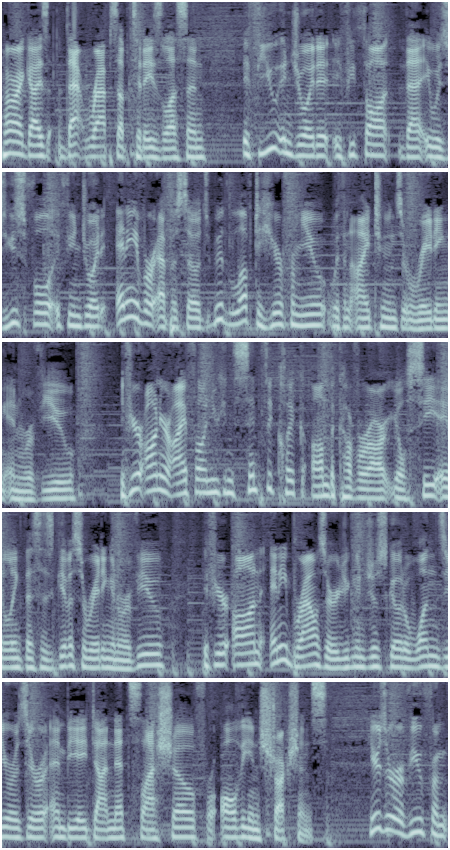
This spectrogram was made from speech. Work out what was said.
All right, guys, that wraps up today's lesson. If you enjoyed it, if you thought that it was useful, if you enjoyed any of our episodes, we'd love to hear from you with an iTunes rating and review. If you're on your iPhone, you can simply click on the cover art. You'll see a link that says give us a rating and review. If you're on any browser, you can just go to 100mba.net slash show for all the instructions. Here's a review from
